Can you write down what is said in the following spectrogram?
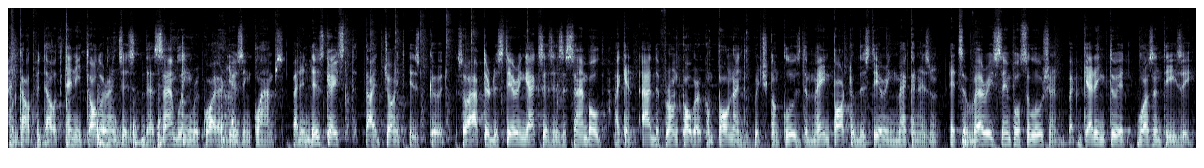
and cut without any tolerances, the assembling required using clamps. But in this case, the tight joint is good. So after the steering axis is assembled, I can add the front cover component which concludes the main part of the steering mechanism. It's a very simple solution, but getting to it wasn't easy.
